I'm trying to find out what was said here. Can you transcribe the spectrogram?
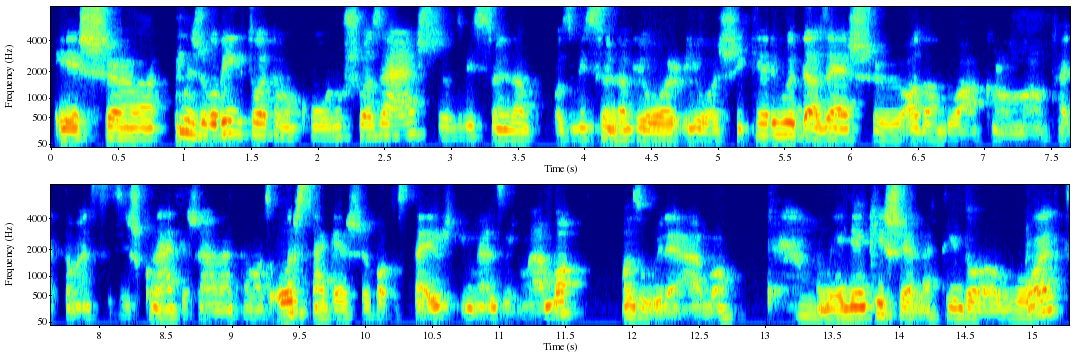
És, és akkor végig toltam a kórusozást, az viszonylag, az viszonylag jól, jól sikerült, de az első adandó alkalommal ott hagytam ezt az iskolát, és elmentem az ország első hatosztályos gimnáziumába, az újreába. Hmm. Ami egy ilyen kísérleti dolog volt,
